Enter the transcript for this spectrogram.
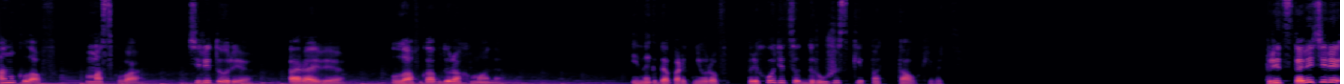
Анклав. Москва. Территория. Аравия. Лавка Абдурахмана. Иногда партнеров приходится дружески подталкивать. Представители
